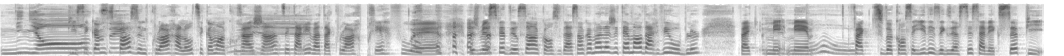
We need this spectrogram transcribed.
mignon. Puis c'est comme tu passes d'une couleur à l'autre, c'est comme encourageant. Oui. Tu sais, t'arrives à ta couleur préf ou. euh, je me suis fait dire ça en consultation. Comment là, j'ai tellement d'arriver au bleu. Fait que, mais, mais, beau. fait que tu vas conseiller des exercices avec ça. Puis,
